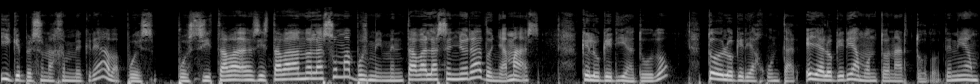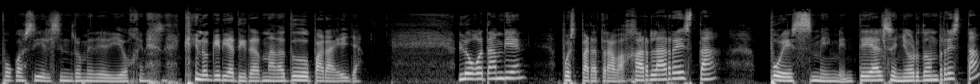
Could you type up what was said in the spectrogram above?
¿Y qué personaje me creaba? Pues, pues si estaba, si estaba dando la suma, pues me inventaba la señora Doña Más, que lo quería todo, todo lo quería juntar, ella lo quería amontonar todo, tenía un poco así el síndrome de Diógenes, que no quería tirar nada, todo para ella. Luego también, pues para trabajar la resta, pues me inventé al señor Don Resta,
